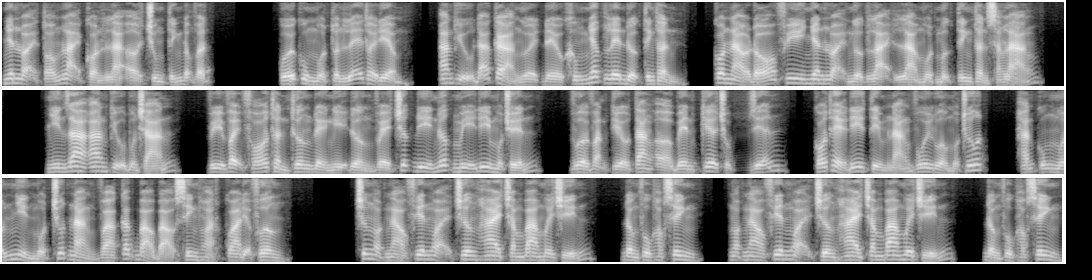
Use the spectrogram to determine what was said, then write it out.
nhân loại tóm lại còn là ở trung tính động vật. Cuối cùng một tuần lễ thời điểm an cựu đã cả người đều không nhắc lên được tinh thần con nào đó phi nhân loại ngược lại là một mực tinh thần sáng láng. Nhìn ra an cựu buồn chán vì vậy phó thần thương đề nghị đường về trước đi nước mỹ đi một chuyến vừa vặn kiều tăng ở bên kia trục diễn có thể đi tìm nàng vui lùa một chút hắn cũng muốn nhìn một chút nàng và các bảo bảo sinh hoạt qua địa phương. Chương ngọt ngào phiên ngoại chương hai trăm ba mươi chín, đồng phục học sinh, ngọt ngào phiên ngoại chương hai trăm ba mươi chín, đồng phục học sinh.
